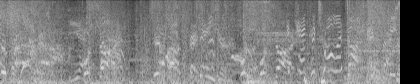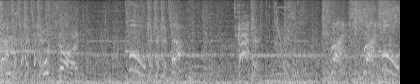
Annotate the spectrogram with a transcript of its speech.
Fine! Yes. Danger. Danger! Foot side! It can't control it! Dodge! Beat Foot side! Boom! Tap! Run! Run! Boom!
